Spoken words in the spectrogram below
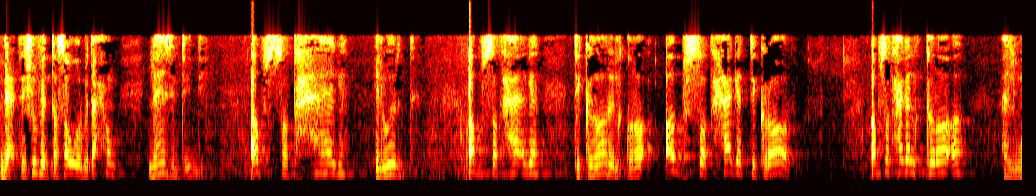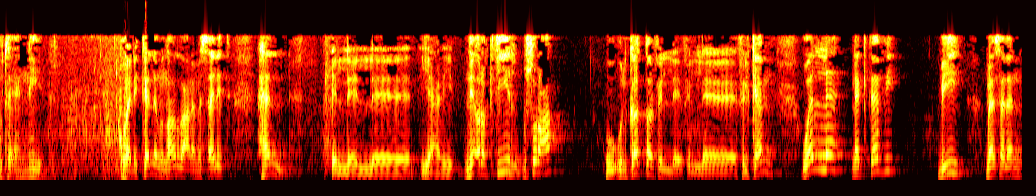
ده تشوف التصور بتاعهم لازم تدي. أبسط حاجة الورد أبسط حاجة تكرار القراءة أبسط حاجة التكرار أبسط حاجة القراءة المتأنية وهنتكلم النهاردة على مسألة هل ال ال يعني نقرأ كتير بسرعة ونكتر في ال في ال في الكم ولا نكتفي بمثلا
